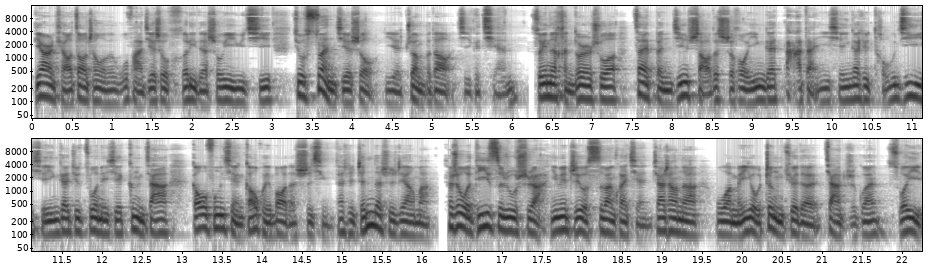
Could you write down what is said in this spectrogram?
第二条造成我们无法接受合理的收益预期，就算接受也赚不到几个钱。所以呢，很多人说，在本金少的时候应该大胆一些，应该去投机一些，应该去做那些更加高风险高回报的事情。但是真的是这样吗？他说：“我第一次入市啊，因为只有四万块钱，加上呢我没有正确的价值观，所以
